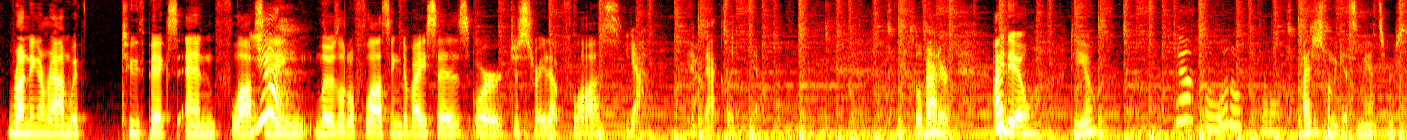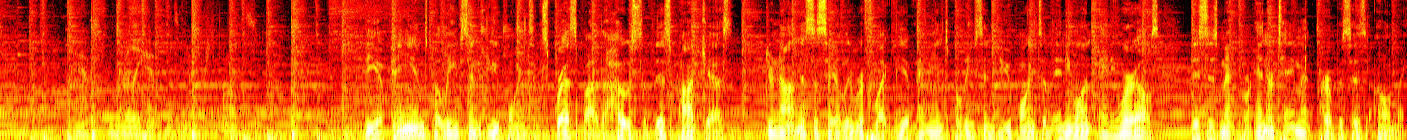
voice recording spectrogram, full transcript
running around with toothpicks and flossing those little flossing devices or just straight up floss. Yeah, Yeah. exactly. Yeah. You feel better? right. I do. Do you? Yeah, a little. Little. I just want to get some answers. Really somebody responds. The opinions, beliefs, and viewpoints expressed by the hosts of this podcast do not necessarily reflect the opinions, beliefs, and viewpoints of anyone anywhere else. This is meant for entertainment purposes only.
